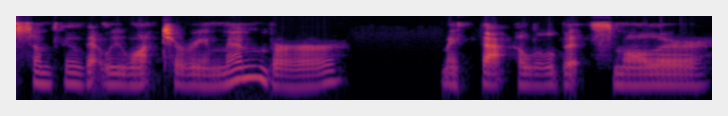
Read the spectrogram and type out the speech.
something that we want to remember, make that a little bit smaller.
